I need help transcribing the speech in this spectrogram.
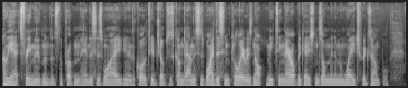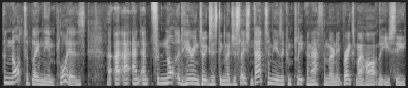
oh yeah, it's free movement that's the problem here. This is why you know the quality of jobs has gone down. This is why this employer is not meeting their obligations on minimum wage, for example, and not to blame the employers uh, and, and for not adhering to existing legislation. That to me is a complete anathema, and it breaks my heart that you see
